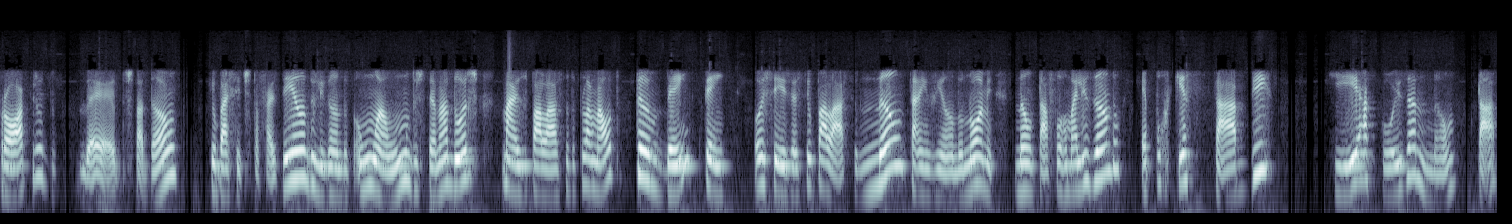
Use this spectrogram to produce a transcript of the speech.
próprio do, é, do Estadão, que o Bacete está fazendo, ligando um a um dos senadores, mas o Palácio do Planalto também tem. Ou seja, se o Palácio não está enviando o nome, não está formalizando, é porque sabe que a coisa não está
